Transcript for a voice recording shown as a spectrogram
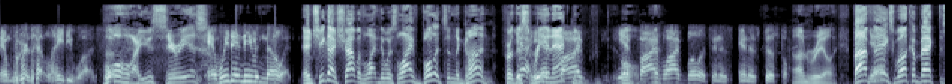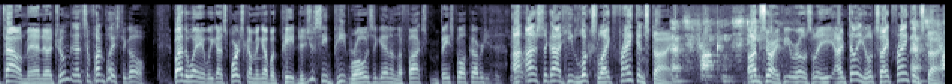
and where that lady was. So- Whoa, are you serious? And we didn't even know it. And she got shot with li- there was live bullets in the gun for this yeah, reenactment. Five, he had Oh, five live bullets in his in his pistol. Unreal. Bob, Yeah. thanks. Welcome back to town, man. Uh, Tomb, that's a fun place to go. By the way, we got sports coming up with Pete. Did you see Pete Rose again on the Fox baseball coverage? Uh, honest to God, he looks like Frankenstein. That's Frankenstein. I'm sorry, Pete Rose. he- I'm telling you, he looks like Frankenstein. That's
